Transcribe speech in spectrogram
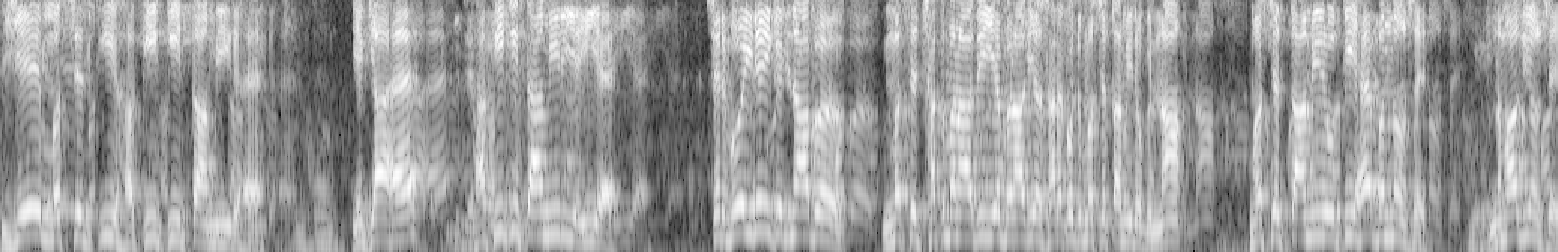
یہ مسجد کی حقیقی تعمیر ہے۔ یہ کیا ہے؟ حقیقی تعمیر یہی ہے۔ صرف وہی نہیں کہ جناب مسجد چھت بنا دی، یہ بنا دیا، سارا کچھ مسجد تعمیر ہوگی نہ مسجد تعمیر ہوتی ہے بندوں سے، نمازیوں سے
